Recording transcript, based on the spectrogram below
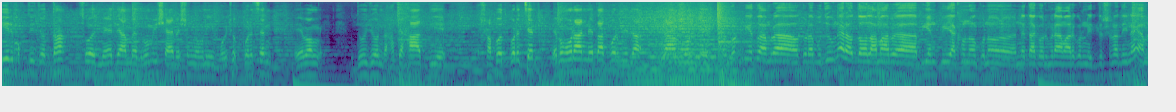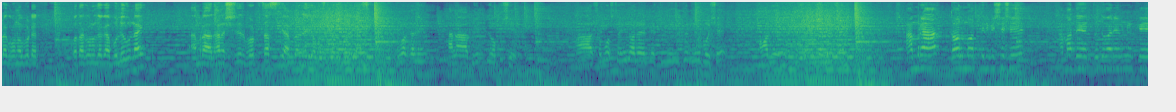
বীর মুক্তিযোদ্ধা সৈয়দ মেহেদি আহমেদ রুমি সাহেবের সঙ্গে উনি বৈঠক করেছেন এবং দুজন হাতে হাত দিয়ে শপথ করেছেন এবং ওনার নেতা কর্মীরা ভোট নিয়ে তো আমরা অতটা বুঝিও না। আর দল আমার বিএনপি এখনও কোনো নেতা কর্মীরা আমার কোনো নির্দেশনা দিই নাই। আমরা গণভোটের কথা কোনো জায়গায় বলেও নাই। আমরা ধানের শেষের ভোট চাচ্ছি। আমরা এই অবস্থার উপরে আছি। নোয়াখালী থানা বিএনপি অফিসে সমস্ত ইউনিয়নের নেতৃবৃন্দ নিয়ে বসে আমাদের আমরা দলমত নির্বিশেষে আমাদের যদুবার ইউনিয়নকে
